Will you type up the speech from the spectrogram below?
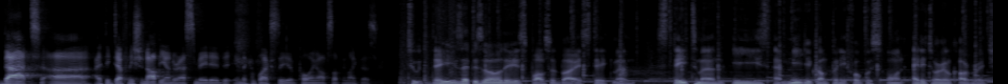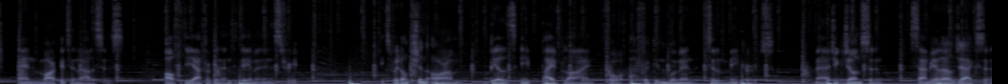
that uh, I think definitely should not be underestimated in the complexity of pulling off something like this. Today's episode is sponsored by Statement. Statement is a media company focused on editorial coverage and market analysis of the African entertainment industry. Its production arm builds a pipeline for African women filmmakers. Magic Johnson, Samuel L. Jackson,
